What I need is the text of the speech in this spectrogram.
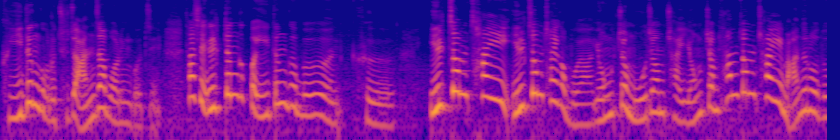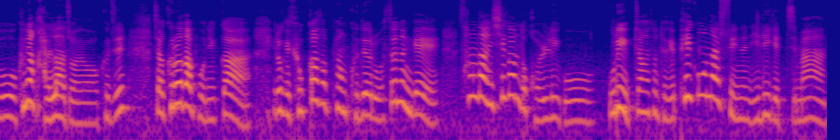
그 2등급으로 주저앉아 버린 거지. 사실 1등급과 2등급은 그 1점 차이, 1점 차이가 뭐야? 0.5점 차이, 0.3점 차이만으로도 그냥 갈라져요. 그지? 자, 그러다 보니까 이렇게 교과서평 그대로 쓰는 게 상당히 시간도 걸리고 우리 입장에서는 되게 피곤할 수 있는 일이겠지만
